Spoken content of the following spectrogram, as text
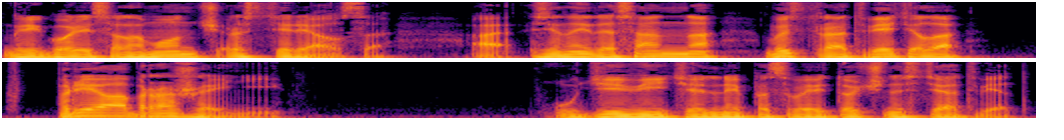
Григорий Соломонович растерялся, а Зинаида Санна быстро ответила «В преображении». Удивительный по своей точности ответ.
